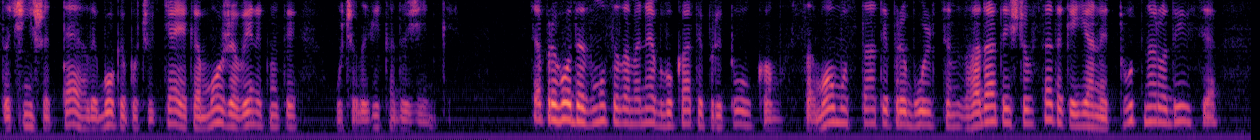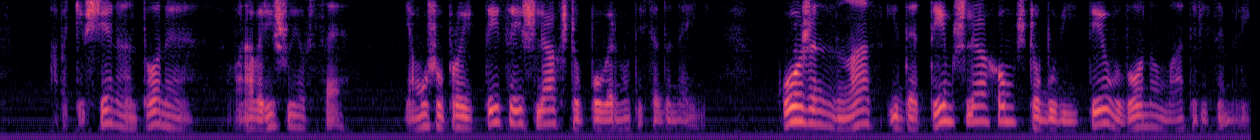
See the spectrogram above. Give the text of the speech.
точніше, те глибоке почуття, яке може виникнути у чоловіка до жінки. Ця пригода змусила мене блукати притулком, самому стати прибульцем, згадати, що все-таки я не тут народився, а батьківщина Антоне, вона вирішує все. Я мушу пройти цей шлях, щоб повернутися до неї. Кожен з нас іде тим шляхом, щоб увійти в лоно матері землі.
